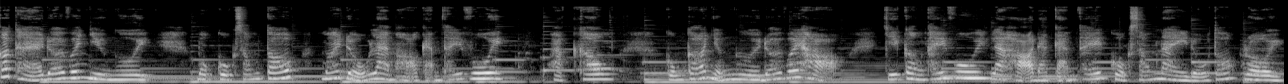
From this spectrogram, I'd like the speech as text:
Có thể đối với nhiều người, một cuộc sống tốt mới đủ làm họ cảm thấy vui. Hoặc không, cũng có những người đối với họ, chỉ cần thấy vui là họ đã cảm thấy cuộc sống này đủ tốt rồi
